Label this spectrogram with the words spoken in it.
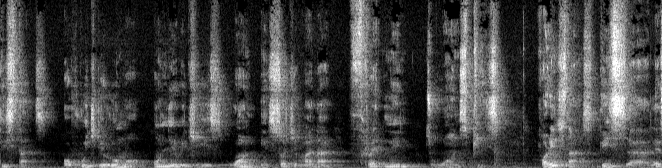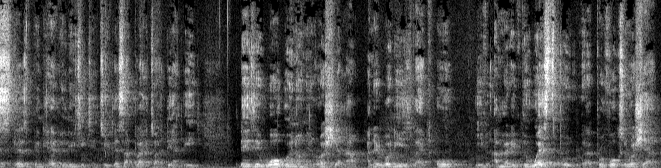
distant, of which the rumor only reaches one in such a manner threatening to one's peace. For instance, this uh, let's let's bring hermeneutics into it. Let's apply it to our day and age. There is a war going on in Russia now, and everybody is like, "Oh, if, America, if the West pro, uh, provokes Russia,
